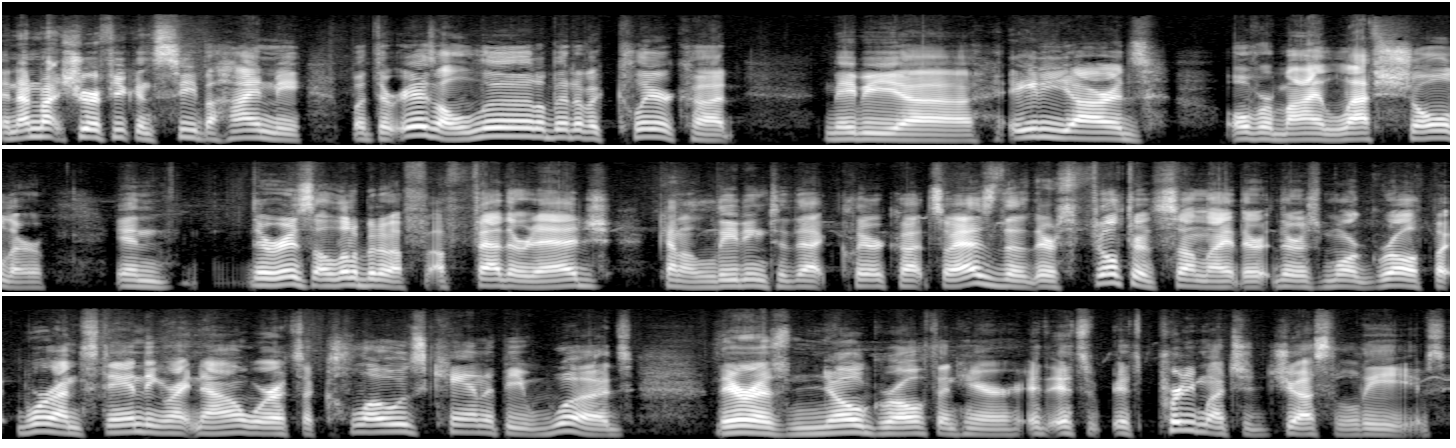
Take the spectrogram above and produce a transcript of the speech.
And I'm not sure if you can see behind me, but there is a little bit of a clear cut, maybe uh, 80 yards over my left shoulder. And there is a little bit of a feathered edge kind of leading to that clear cut. So as the, there's filtered sunlight, there, there's more growth, but where I'm standing right now, where it's a closed canopy woods, there is no growth in here. It, it's, it's pretty much just leaves.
